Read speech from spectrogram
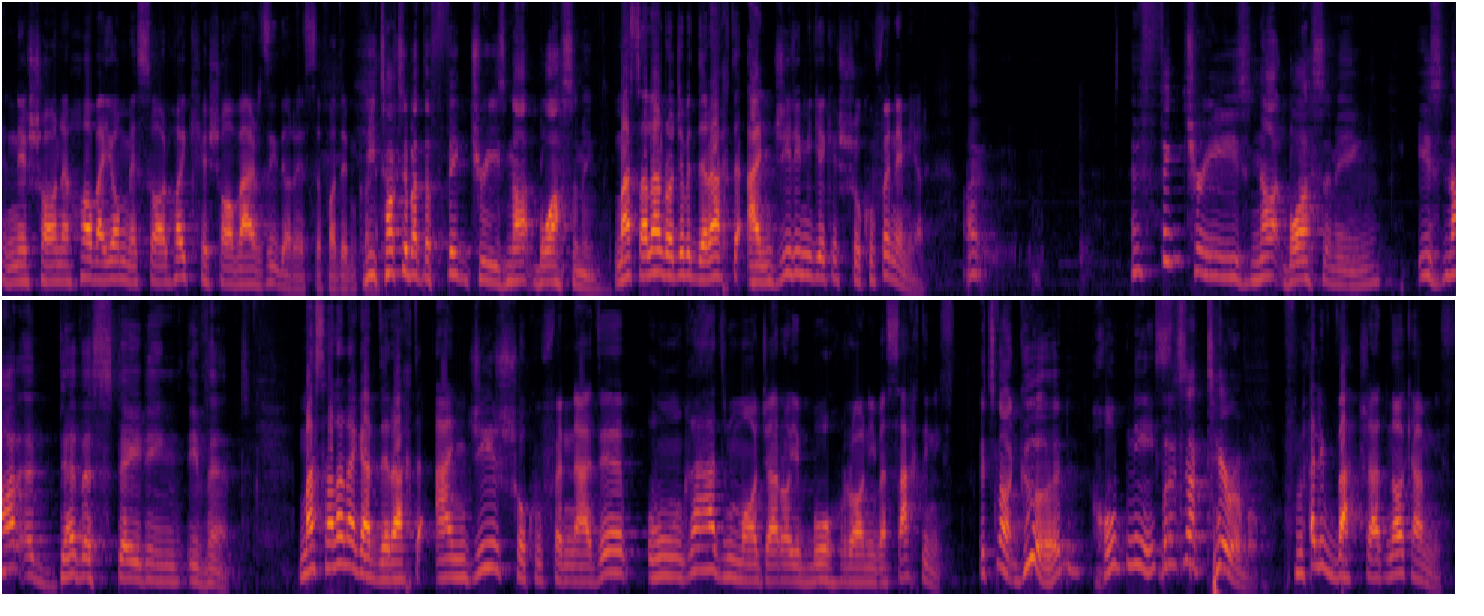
نشانه ها و یا مثال های کشاورزی داره استفاده He می‌کنه talks about the fig trees not blossoming. مثلا راجع به درخت انجیری میگه که شکوفه نمیاره And fig trees not blossoming is not a devastating event. مثلا اگر درخت انجیر شکوفه نده اونقدر ماجرای بحرانی و سختی نیست It's not good, خوب نیست but it's not terrible. ولی وحشتناک هم نیست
